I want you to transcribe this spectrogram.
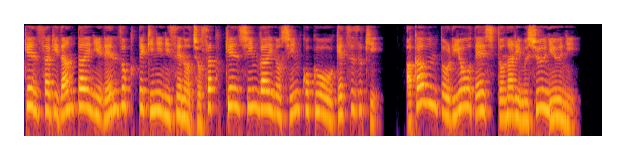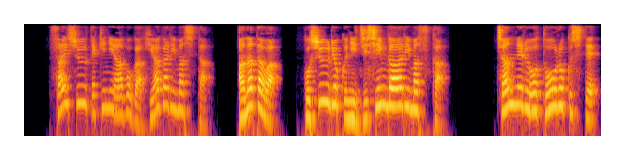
権詐欺団体に連続的に偽の著作権侵害の申告を受け続き、アカウント利用停止となり無収入に。最終的に顎が干上がりました。あなたは、ご収力に自信がありますか？チャンネルを登録して、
